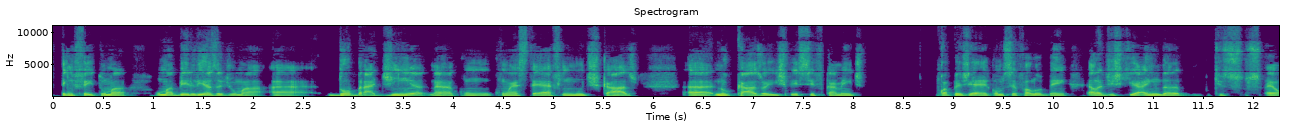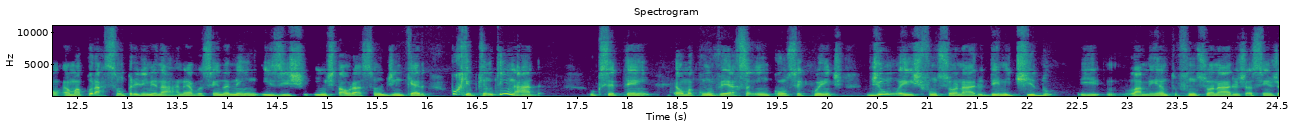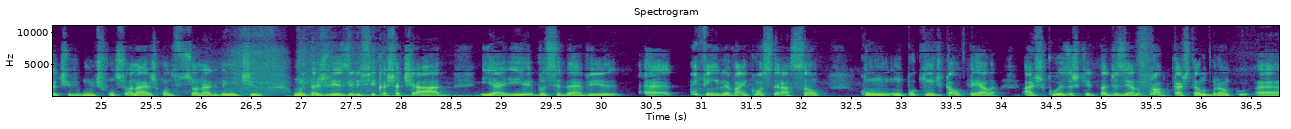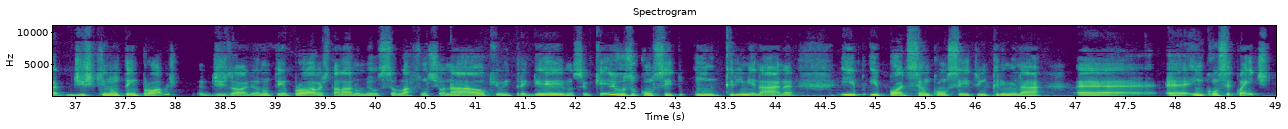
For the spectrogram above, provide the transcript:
tem feito uma, uma beleza de uma uh, dobradinha né, com, com o STF em muitos casos. Uh, no caso aí especificamente com a PGR, como você falou bem, ela diz que ainda que é, é uma apuração preliminar, né? Você ainda nem existe instauração de inquérito. Por quê? Porque não tem nada. O que você tem é uma conversa inconsequente de um ex-funcionário demitido e lamento, funcionários, assim, eu já tive muitos funcionários, quando funcionário demitido, muitas vezes ele fica chateado, e aí você deve, é, enfim, levar em consideração com um pouquinho de cautela as coisas que ele está dizendo. O próprio Castelo Branco é, diz que não tem provas, diz, olha, eu não tenho provas, está lá no meu celular funcional, que eu entreguei, não sei o que. Ele usa o conceito incriminar, né? E, e pode ser um conceito incriminar é, é, inconsequente,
